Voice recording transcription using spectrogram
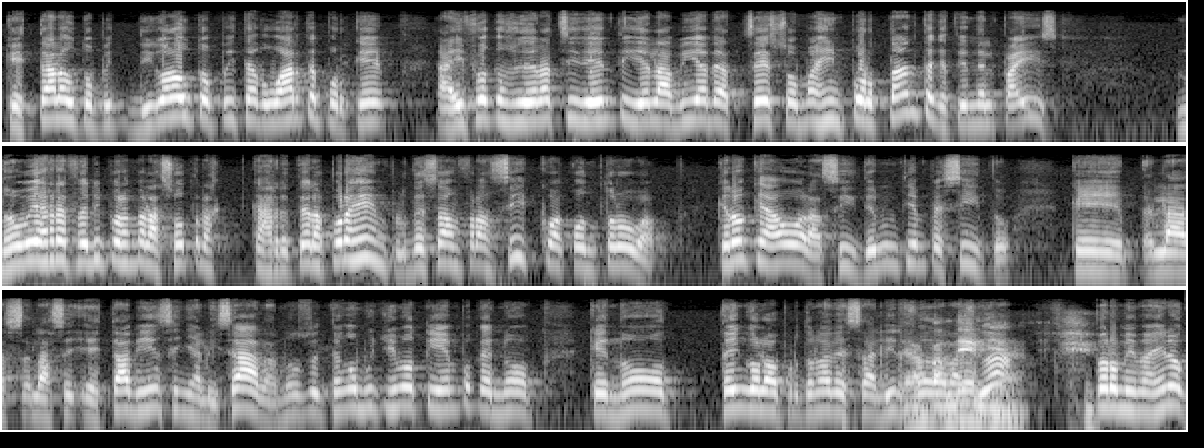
que está la autopista, digo la autopista Duarte porque ahí fue sucedió el accidente y es la vía de acceso más importante que tiene el país. No voy a referir, por ejemplo, a las otras carreteras, por ejemplo, de San Francisco a Controva. Creo que ahora sí, tiene un tiempecito que las, está bien señalizada. ¿no? Tengo muchísimo tiempo que no, que no tengo la oportunidad de salir fuera de la ciudad. Pero me imagino,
